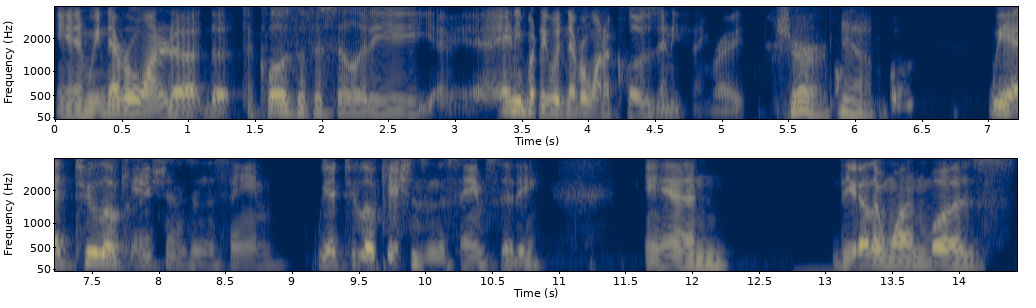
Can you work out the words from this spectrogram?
And we never wanted to the, to close the facility. Anybody would never want to close anything, right? Sure. Yeah. We had two locations in the same. We had two locations in the same city, and the other one was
